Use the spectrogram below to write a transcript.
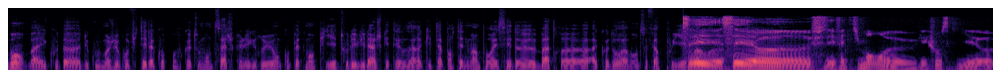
Bon, bah écoute, euh, du coup, moi je vais profiter de la cour pour que tout le monde sache que les grues ont complètement pillé tous les villages qui étaient, aux- qui étaient à portée de main pour essayer de battre euh, Akodo avant de se faire pouiller par... C'est euh, c'est, euh, c'est effectivement euh, quelque chose qui est euh,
